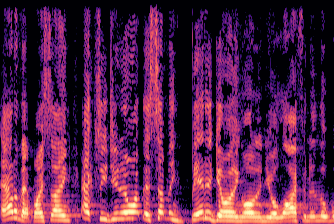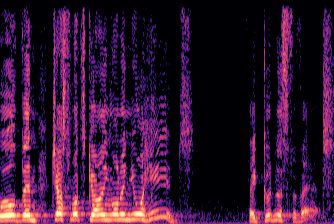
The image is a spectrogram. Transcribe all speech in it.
out of that by saying, actually, do you know what? There's something better going on in your life and in the world than just what's going on in your head. Thank goodness for that.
